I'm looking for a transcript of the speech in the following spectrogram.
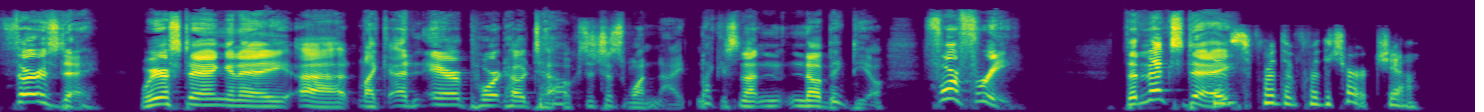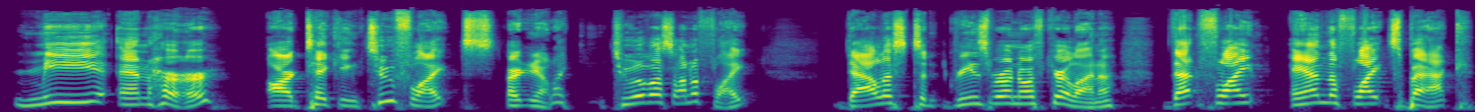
Thursday, we are staying in a uh, like an airport hotel because it's just one night. Like, it's not no big deal for free. The next day, It's for the for the church. Yeah. me and her are taking two flights, or you know, like two of us on a flight, Dallas to Greensboro, North Carolina. That flight and the flights back,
